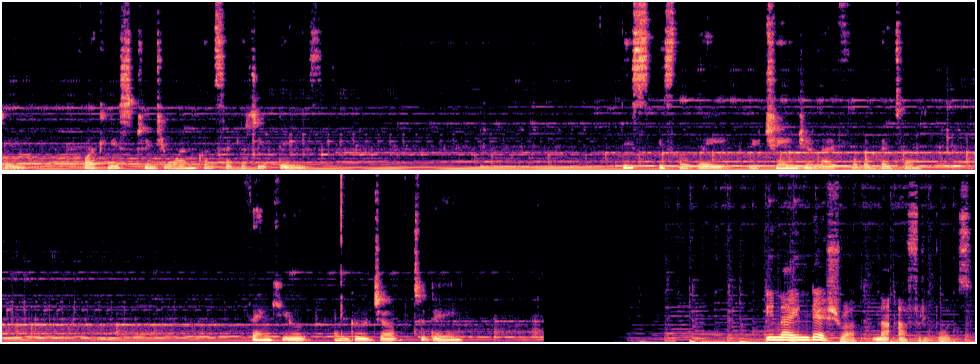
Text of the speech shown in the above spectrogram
day for at least 21 consecutive days. This is the way you change your life for the better. Thank you and good job today. inaendeshwa na afripods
